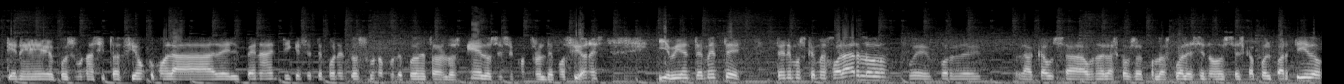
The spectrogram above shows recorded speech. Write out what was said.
tiene pues una situación como la del penalti que se te pone en 2-1 pues le pueden entrar los miedos, ese control de emociones. Y evidentemente tenemos que mejorarlo, fue por la causa, una de las causas por las cuales se nos escapó el partido.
